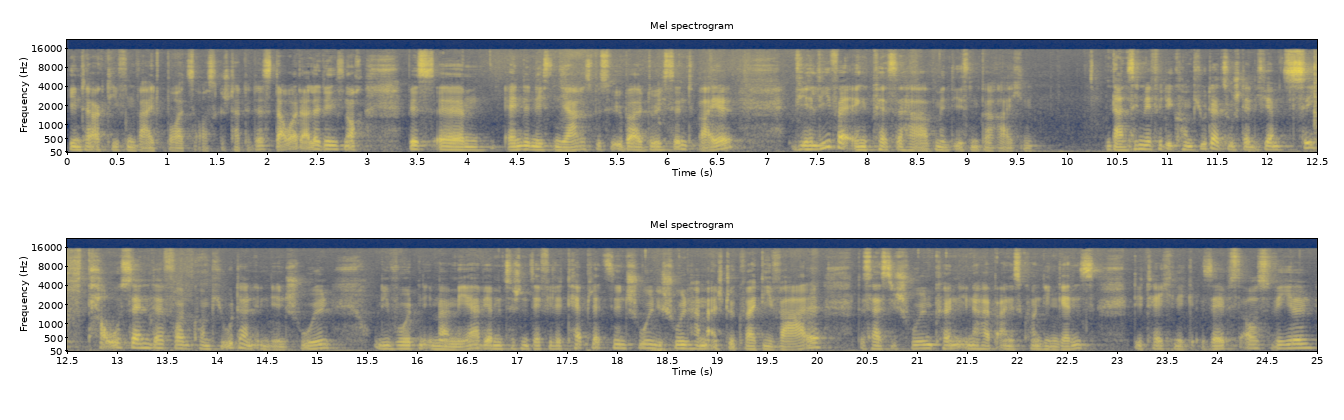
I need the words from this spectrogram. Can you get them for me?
interaktiven Whiteboards ausgestattet. Das dauert allerdings noch bis ähm, Ende nächsten Jahres, bis wir überall durch sind, weil wir Lieferengpässe haben in diesen Bereichen. Dann sind wir für die Computer zuständig. Wir haben zigtausende von Computern in den Schulen und die wurden immer mehr. Wir haben inzwischen sehr viele Tablets in den Schulen. Die Schulen haben ein Stück weit die Wahl. Das heißt, die Schulen können innerhalb eines Kontingents die Technik selbst auswählen,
